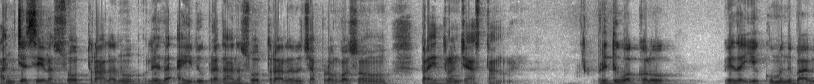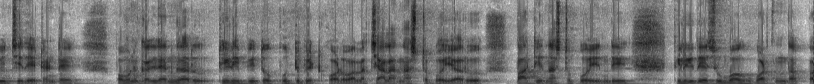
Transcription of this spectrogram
పంచశీల సూత్రాలను లేదా ఐదు ప్రధాన సూత్రాలను చెప్పడం కోసం ప్రయత్నం చేస్తాను. ప్రతి ఒక్కరూ లేదా ఎక్కువ మంది భావించేది ఏంటంటే పవన్ కళ్యాణ్ గారు టీడీపీతో పొత్తు పెట్టుకోవడం వల్ల చాలా నష్టపోయారు పార్టీ నష్టపోయింది. తెలుగుదేశం బాగుపడుతుంది తప్ప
